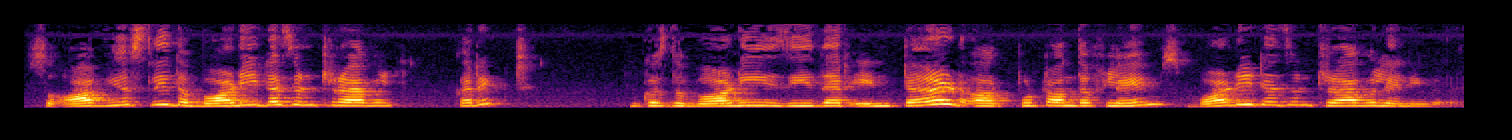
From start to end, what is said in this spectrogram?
So, obviously, the body doesn't travel, correct? Because the body is either interred or put on the flames, body doesn't travel anywhere.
